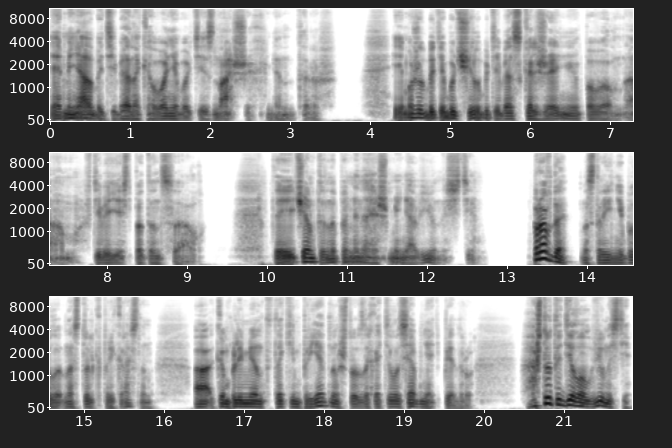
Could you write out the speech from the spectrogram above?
и обменял бы тебя на кого-нибудь из наших менторов. И, может быть, обучил бы тебя скольжению по волнам. В тебе есть потенциал. Ты чем-то напоминаешь меня в юности. Правда? Настроение было настолько прекрасным, а комплимент таким приятным, что захотелось обнять Педру. А что ты делал в юности?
